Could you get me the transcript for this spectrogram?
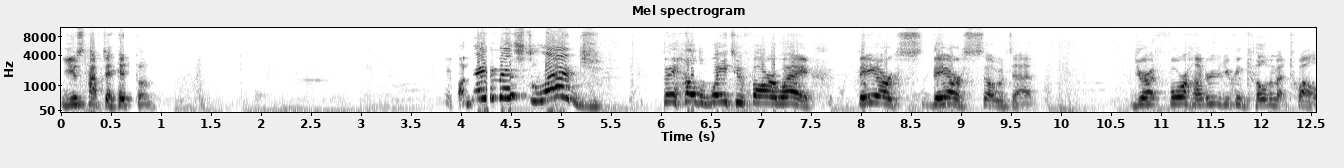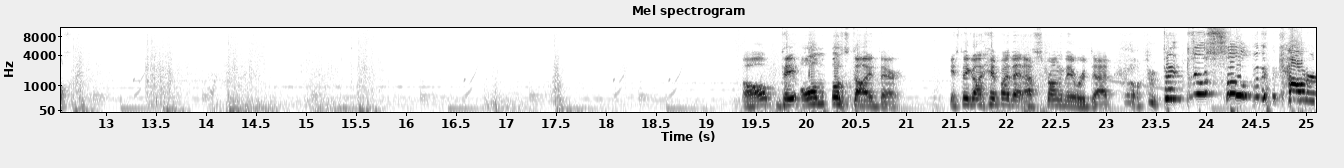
You just have to hit them. They missed ledge! They held way too far away. They are they are so dead. You're at 400, you can kill them at 12. Oh, they almost died there. If they got hit by that F-Strong, they were dead. they, you're so the counter!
